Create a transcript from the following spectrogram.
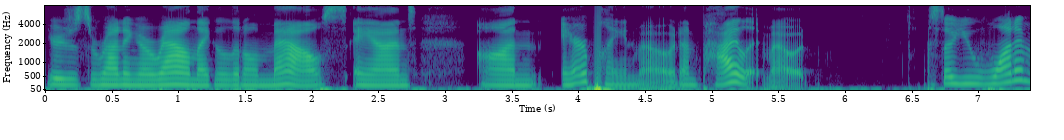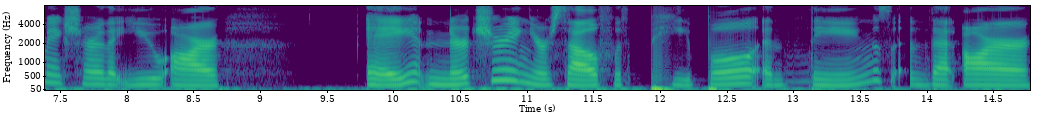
You're just running around like a little mouse and on airplane mode, on pilot mode. So you want to make sure that you are a nurturing yourself with people and things that are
